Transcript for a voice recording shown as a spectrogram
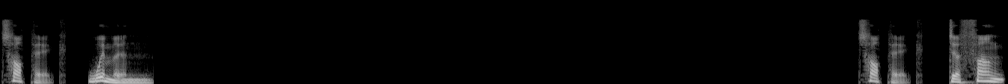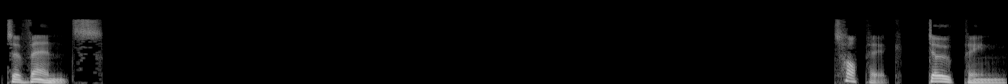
Topic: Women. Topic: Defunct events. Topic: Doping.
